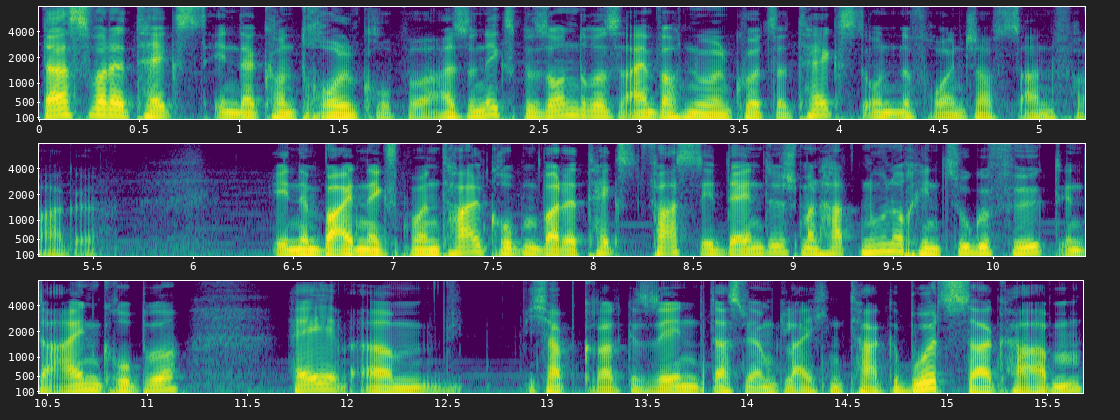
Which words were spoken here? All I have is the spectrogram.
Das war der Text in der Kontrollgruppe. Also nichts Besonderes, einfach nur ein kurzer Text und eine Freundschaftsanfrage. In den beiden Experimentalgruppen war der Text fast identisch. Man hat nur noch hinzugefügt in der einen Gruppe, hey, ähm, ich habe gerade gesehen, dass wir am gleichen Tag Geburtstag haben.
